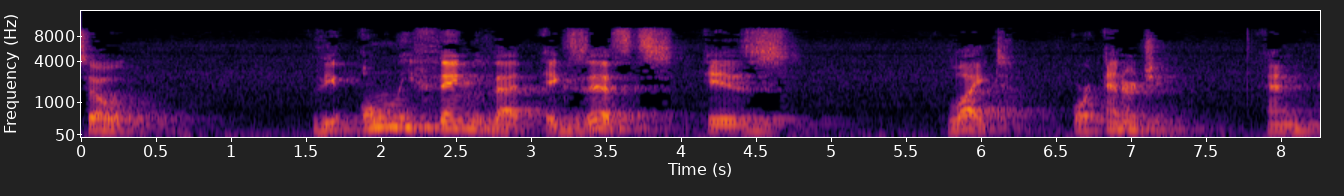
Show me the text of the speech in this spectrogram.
so the only thing that exists is light or energy and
